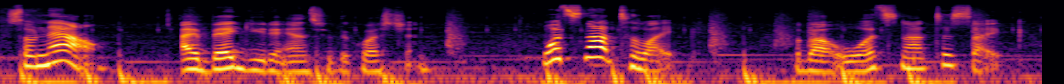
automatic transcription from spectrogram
So now, I beg you to answer the question what's not to like about what's not to psych?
